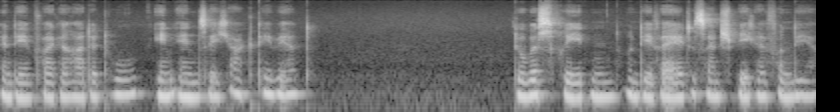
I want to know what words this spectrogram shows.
in dem Fall gerade du, ihn in sich aktiviert. Du bist Frieden und die Welt ist ein Spiegel von dir.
